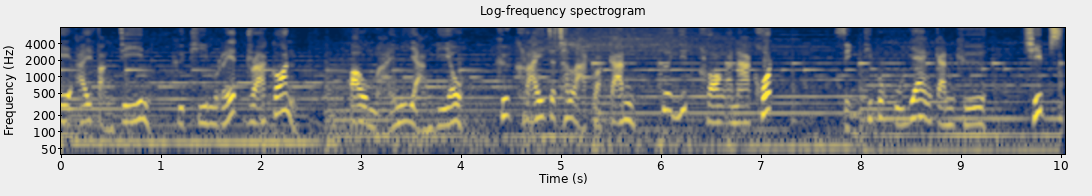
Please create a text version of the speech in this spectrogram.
AI ฝั่งจีน คือทีม Red Dragon เป้าหมายมีอย่างเดียว คือใครจะฉลาดกว่ากัน เพื่อยึดครองอนาคต สิ่งที่พวกกูแย่งกันคือชิปส์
